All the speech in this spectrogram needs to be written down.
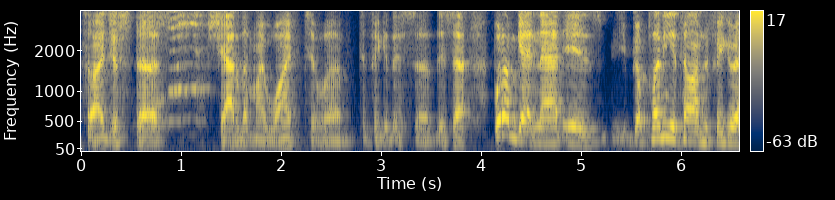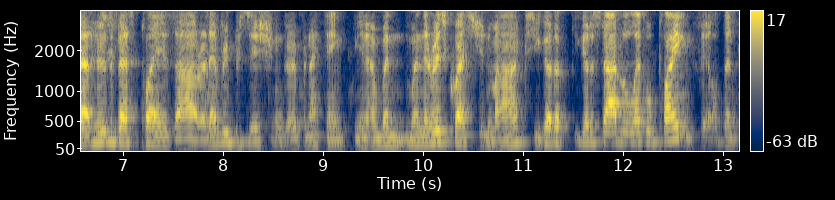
so I just uh, shouted at my wife to uh, to figure this uh, this out. What I'm getting at is you've got plenty of time to figure out who the best players are at every position group, and I think you know when when there is question marks, you got to you got to start at a level playing field, and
